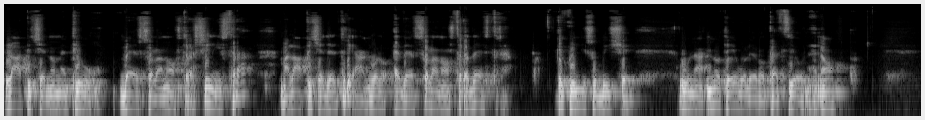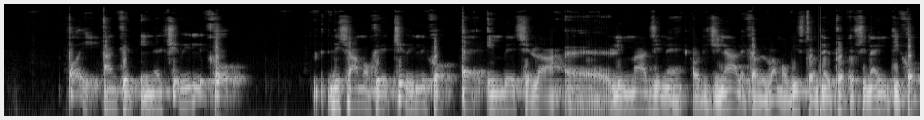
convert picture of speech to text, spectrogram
l'apice non è più verso la nostra sinistra, ma l'apice del triangolo è verso la nostra destra e quindi subisce una notevole rotazione, no? Poi anche nel cirillico diciamo che il cirillico è invece la, eh, l'immagine originale che avevamo visto nel proto-sinaitico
